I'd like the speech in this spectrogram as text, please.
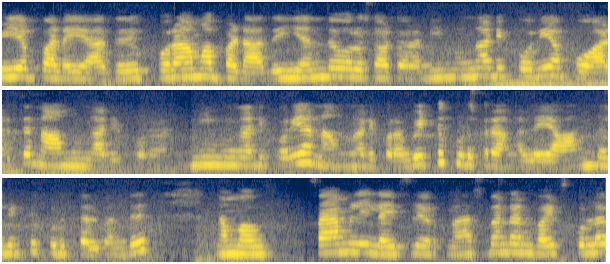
வியப்படையாது பொறாமப்படாது எந்த ஒரு தாட் வர நீ முன்னாடி போறியா? போ. அடுத்து நான் முன்னாடி போகிறேன் நீ முன்னாடி போறியா? நான் முன்னாடி போகிறேன் விட்டு கொடுக்குறாங்க இல்லையா? அந்த விட்டு கொடுத்தல் வந்து நம்ம ஃபேமிலி லைஃப்லேயும் இருக்கணும். ஹஸ்பண்ட் அண்ட் ஒய்ஃப்குள்ளே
